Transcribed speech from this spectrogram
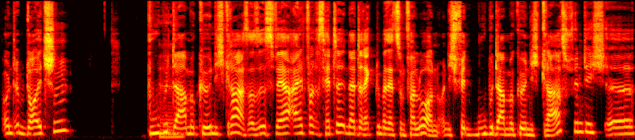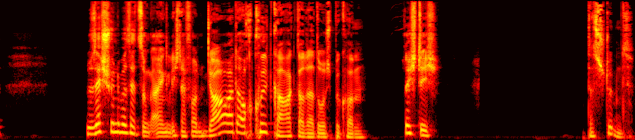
Und im Deutschen Bube, Äh. Dame, König, Gras. Also es wäre einfach, es hätte in der direkten Übersetzung verloren. Und ich finde Bube, Dame, König, Gras finde ich äh, eine sehr schöne Übersetzung eigentlich davon. Ja, hat auch Kultcharakter dadurch bekommen. Richtig. Das stimmt.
